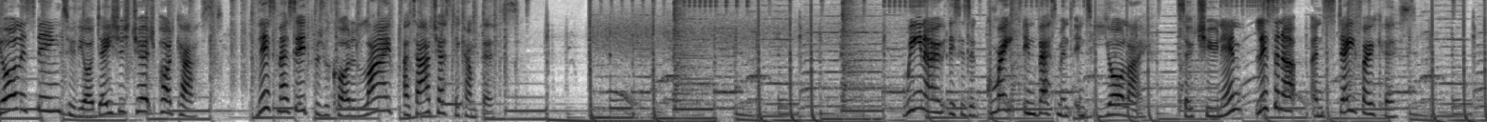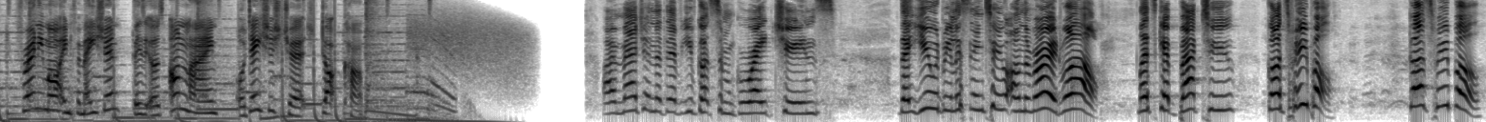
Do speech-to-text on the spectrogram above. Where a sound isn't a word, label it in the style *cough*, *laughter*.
You're listening to the Audacious Church podcast. This message was recorded live at our Chester campus. We know this is a great investment into your life, so tune in, listen up, and stay focused. For any more information, visit us online audaciouschurch.com. I imagine that you've got some great tunes that you would be listening to on the road. Well, let's get back to God's people. God's people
